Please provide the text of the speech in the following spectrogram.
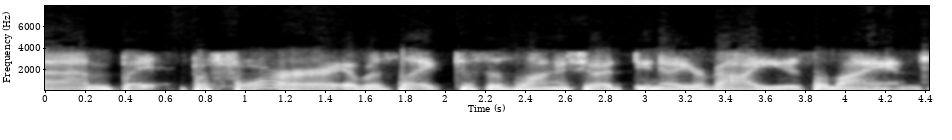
Um, but before it was like just as long as you had you know your values aligned,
